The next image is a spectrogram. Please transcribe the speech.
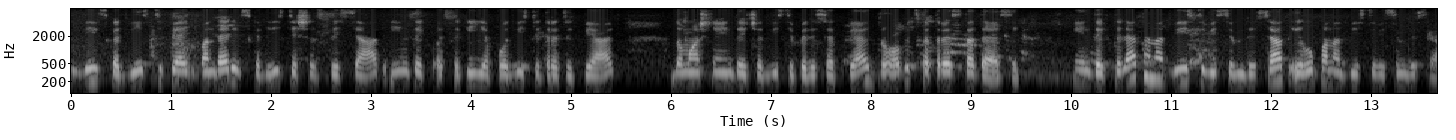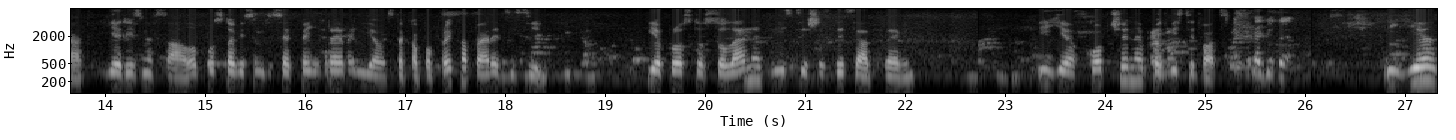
львівська 205, бандерівська 260, індик ось такий є по 235, домашня індича 255, Дрогобицька 310, індик телятина 280 і лупана 280. Є різне сало по 185 гривень, є ось така паприка, перець і сіль. Є просто солене 260 гривень. І є копчене по 220. Є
